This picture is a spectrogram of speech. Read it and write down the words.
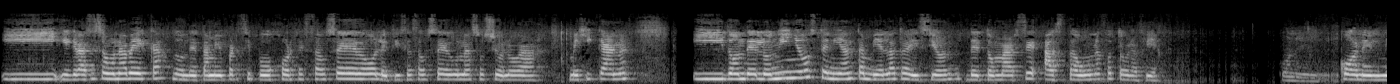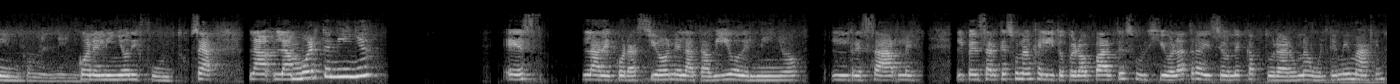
y, y gracias a una beca donde también participó Jorge Saucedo, Leticia Saucedo, una socióloga mexicana, y donde los niños tenían también la tradición de tomarse hasta una fotografía Con el, con el niño, con el niño. con el niño difunto. O sea, la, la muerte niña es la decoración, el atavío del niño, el rezarle, el pensar que es un angelito, pero aparte surgió la tradición de capturar una última imagen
